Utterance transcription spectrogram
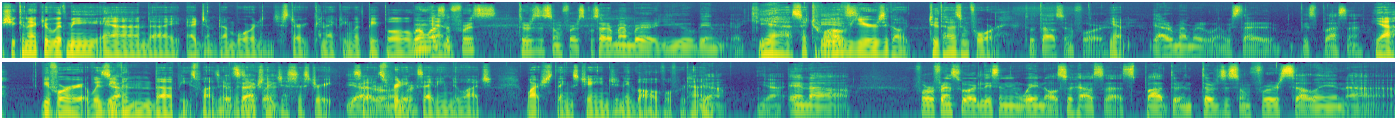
she connected with me and I, I jumped on board and just started connecting with people. When was the first Thursdays on First? Because I remember you being a kid. Yeah, so 12 Peace. years ago, 2004. 2004. Yep. Yeah, I remember when we started Peace Plaza. Yeah. Before it was Yeah. even the Peace Plaza, it was actually just a street. Yeah, so it's pretty exciting to watch watch things change and evolve over time. Yeah, yeah. And uh, for friends who are listening, Wayne also has a spot during Thursdays on First selling. Uh,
